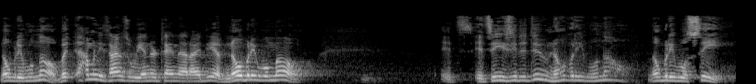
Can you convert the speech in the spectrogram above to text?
Nobody will know. But how many times do we entertain that idea of nobody will know? It's, it's easy to do. Nobody will know. Nobody will see.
